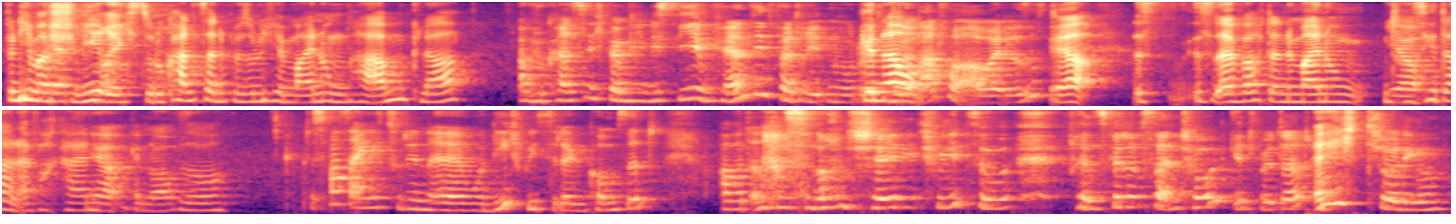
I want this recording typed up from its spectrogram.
Finde ich immer schwierig. macht. So, du kannst deine persönliche Meinung haben, klar. Aber du kannst dich beim BBC im Fernsehen vertreten, wo du Genau. als Moderator arbeitest. Ja, es ist einfach deine Meinung, Ja. interessiert da halt einfach keinen. Ja, genau. So. Das war's eigentlich zu den äh, Wendy-Tweets, die da gekommen sind. Aber dann hast du noch einen shady Tweet zu Prinz Philipp sein Tod getwittert. Echt? Entschuldigung.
